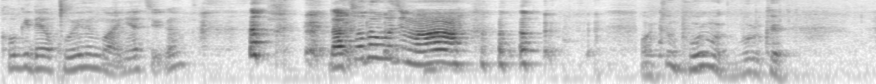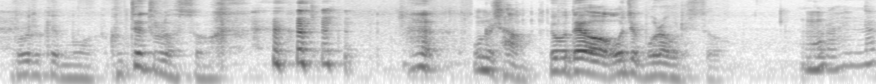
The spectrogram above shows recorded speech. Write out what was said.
거기 내가 보이는 거 아니야 지금? 나 쳐다보지 마. 어, 좀 보이면 뭐 이렇게 뭐 이렇게 뭐 금태 둘렀어. 오늘 잠. 여보 내가 어제 뭐라 그랬어? 뭐라 했나?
